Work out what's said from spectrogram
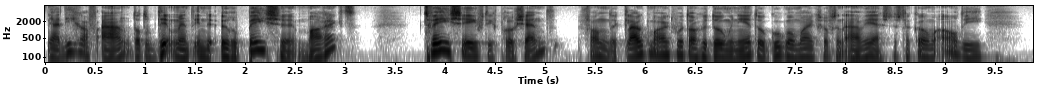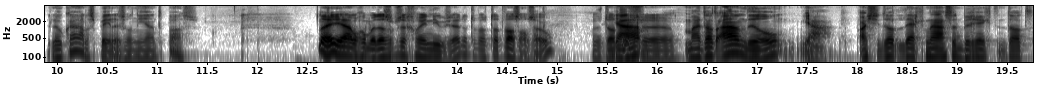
ja, die gaf aan dat op dit moment in de Europese markt 72% van de cloudmarkt wordt al gedomineerd door Google, Microsoft en AWS. Dus daar komen al die lokale spelers al niet aan te pas. Nee, ja, maar goed, maar dat is op zich geen nieuws. Hè. Dat, was, dat was al zo. Dus dat Ja. is... eh, Maar dat aandeel, ja, als je dat legt naast het bericht dat,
